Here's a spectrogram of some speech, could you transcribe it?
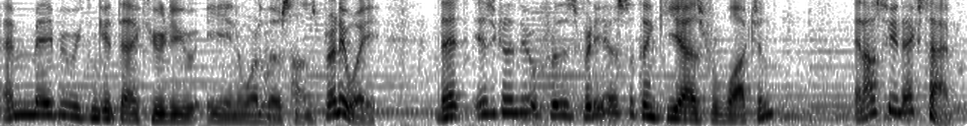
and maybe we can get that Kudu in one of those hunts. But anyway, that is going to do it for this video, so thank you guys for watching, and I'll see you next time.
